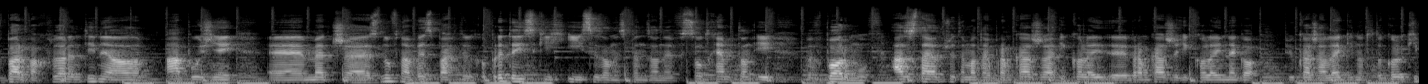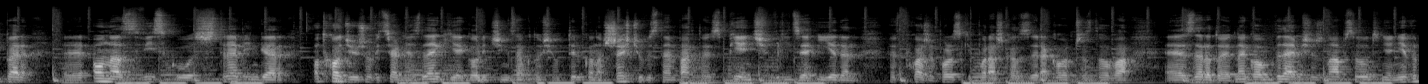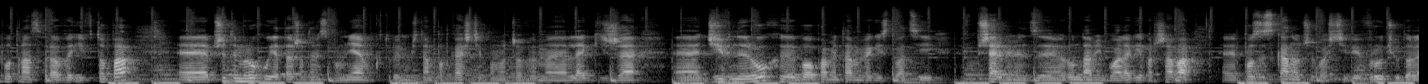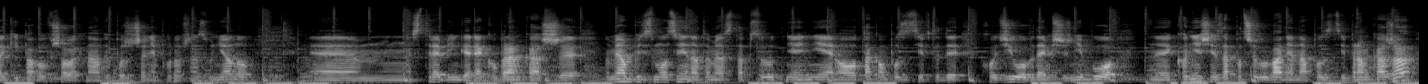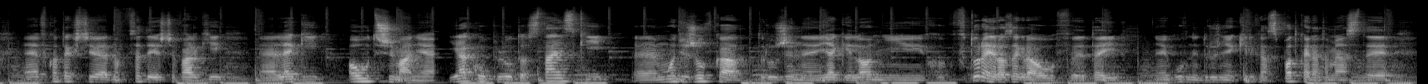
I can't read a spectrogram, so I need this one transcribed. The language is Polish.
barwach Florentiny, a, a później e, mecze znów na Wyspach, tylko brytyjskich i sezony spędzone w Southampton i w Bournemouth. A zostając przy tematach bramkarza i kolej, e, bramkarzy i kolejnego piłkarza Legii, no to to golkiper e, o nazwisku Strebinger odchodzi już oficjalnie z Legii. Jego licznik zamknął się tylko na 6 występach, to jest 5 w lidze i 1 w Pucharze Polski. Porażka z Rakowem Częstochowa 0 do 1. Wydaje mi się, że no absolutnie nie wypał transferowy i w topa. E, przy tym ruchu ja też o tym wspomniałem w którymś tam podcaście pomoczowym e, Legii, że e, dziwny ruch, bo pamiętam w jakiej sytuacji w przerwie między rundami była Legia Warszawa. Pozyskano, czy właściwie wrócił do Legii Paweł Wszołek na wypożyczenie półroczne z Unionu. Strebinger jako bramkarz no miał być wzmocnienie, natomiast absolutnie nie o taką pozycję wtedy chodziło. Wydaje mi się, że nie było koniecznie zapotrzebowania na pozycję bramkarza w kontekście no, wtedy jeszcze walki Legii o utrzymanie. Jakub Lutostański, e, młodzieżówka drużyny Jagiellonii, w której rozegrał w tej e, głównej drużynie kilka spotkań, natomiast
